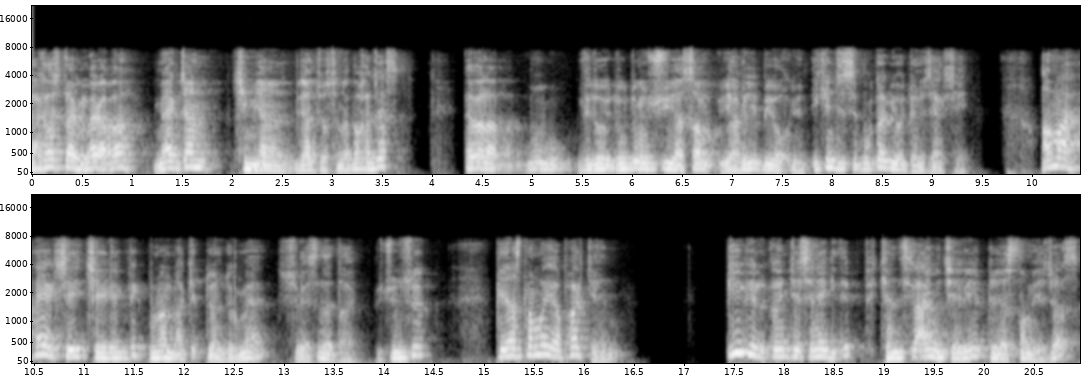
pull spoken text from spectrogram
Arkadaşlar merhaba. Mercan Kimya'nın bilançosuna bakacağız. Evvela bu videoyu durdurun şu yasal uyarıyı bir okuyun. İkincisi burada gördüğünüz her şey. Ama her şey çeyreklik buna nakit döndürme süresi de dahil. Üçüncüsü kıyaslama yaparken bir yıl öncesine gidip kendisiyle aynı çeyreği kıyaslamayacağız.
